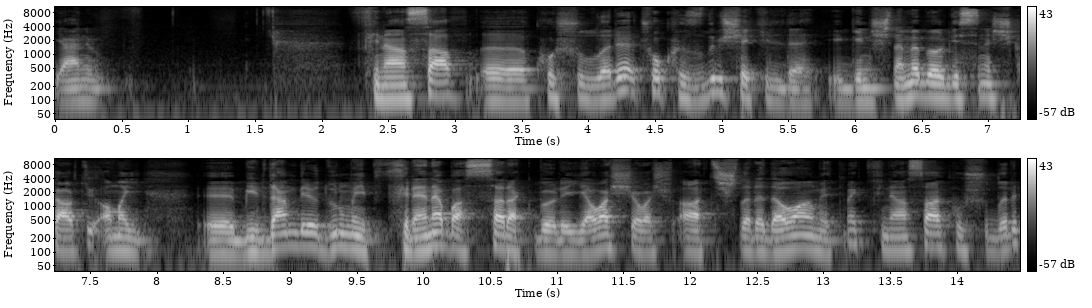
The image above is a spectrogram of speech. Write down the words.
yani finansal e, koşulları çok hızlı bir şekilde genişleme bölgesine çıkartıyor ama e, birdenbire durmayıp frene basarak böyle yavaş yavaş artışlara devam etmek finansal koşulları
